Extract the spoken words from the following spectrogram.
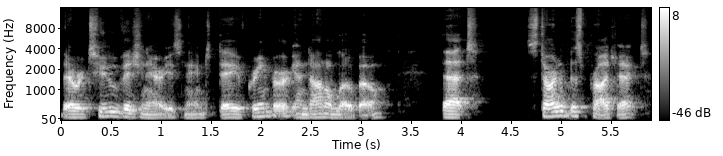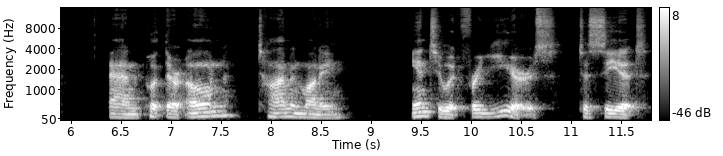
there were two visionaries named Dave Greenberg and Donald Lobo that started this project and put their own time and money into it for years to see it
